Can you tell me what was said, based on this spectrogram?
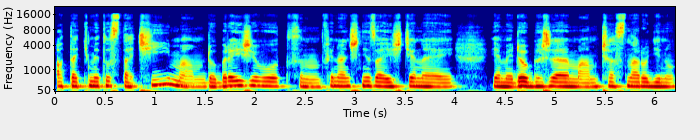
a teď mi to stačí, mám dobrý život, jsem finančně zajištěný, je mi dobře, mám čas na rodinu.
